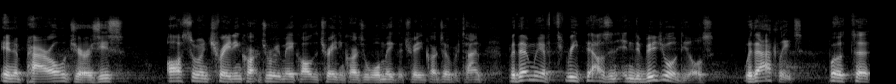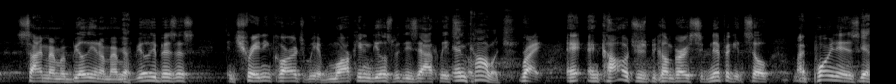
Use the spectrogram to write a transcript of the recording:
in apparel, jerseys, also in trading cards where we make all the trading cards, and we'll make the trading cards over time. But then we have 3,000 individual deals with athletes, both to sign memorabilia in our memorabilia business, in trading cards. We have marketing deals with these athletes. And college. Right. And, and college has become very significant. So my point is, Yeah.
